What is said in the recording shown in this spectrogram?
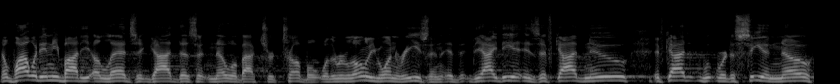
Now, why would anybody allege that God doesn't know about your trouble? Well, there will only be one reason. The idea is if God knew, if God were to see and know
